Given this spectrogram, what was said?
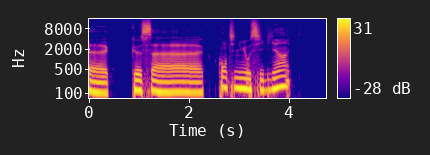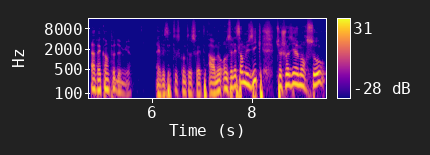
Euh, que ça continue aussi bien avec un peu de mieux. Eh ben, c'est tout ce qu'on te souhaite. Arnaud, on se laisse en musique. Tu as choisi un morceau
